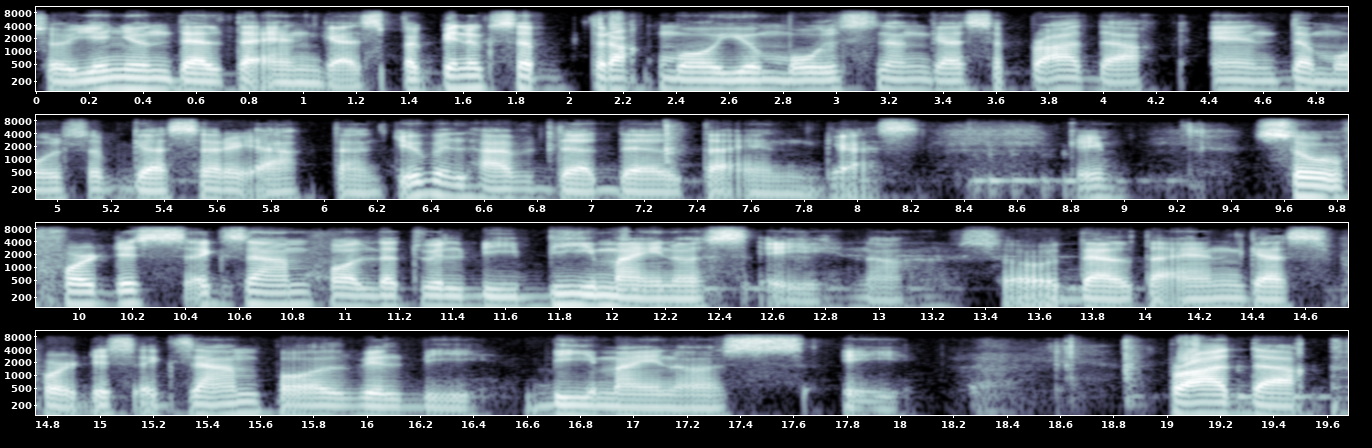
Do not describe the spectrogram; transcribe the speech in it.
So, yun yung delta N gas. Pag pinag-subtract mo yung moles ng gas sa product and the moles of gas sa reactant, you will have the delta N gas. Okay? So, for this example, that will be B minus A. No? So, delta N gas for this example will be B minus A. Product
